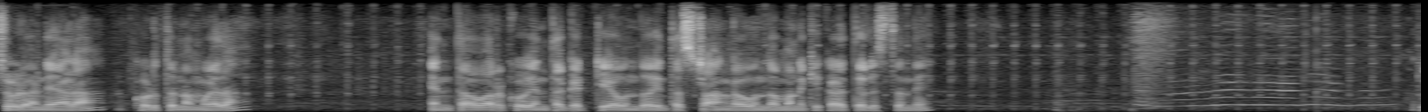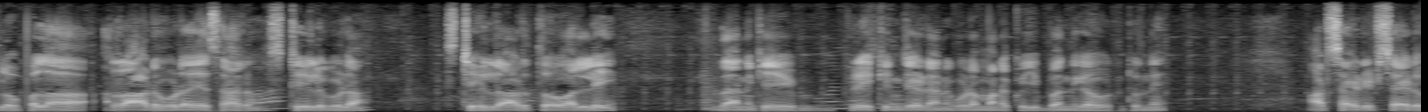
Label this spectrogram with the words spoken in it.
చూడండి ఆడ కొడుతున్నాము కదా. ఎంత వరకు ఎంత గట్టిగా ఉందో ఎంత స్ట్రాంగ్గా ఉందో మనకి ఇక్కడ తెలుస్తుంది. లోపల రాడ్ కూడా వేశారు స్టీల్ కూడా. స్టీల్ రాడ్తో అల్లి దానికి బ్రేకింగ్ చేయడానికి కూడా మనకు ఇబ్బందిగా ఉంటుంది. అటు సైడ్ ఇటు సైడ్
